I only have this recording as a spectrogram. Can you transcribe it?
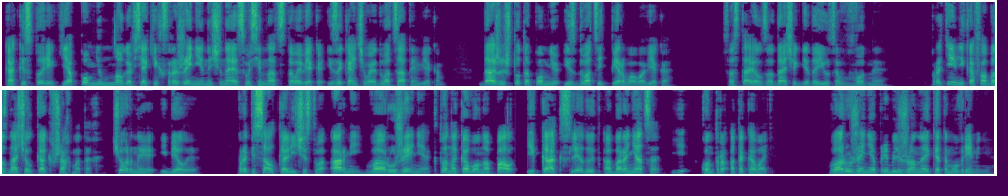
Как историк, я помню много всяких сражений, начиная с 18 века и заканчивая 20 веком. Даже что-то помню из 21 века. Составил задачи, где даются вводные. Противников обозначил как в шахматах, черные и белые. Прописал количество армий, вооружения, кто на кого напал и как следует обороняться и контратаковать. Вооружение, приближенное к этому времени.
